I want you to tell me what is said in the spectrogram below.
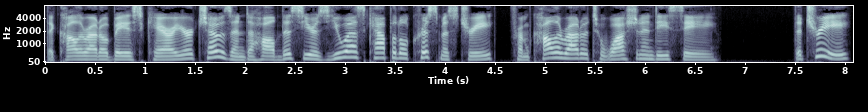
the Colorado based carrier chosen to haul this year's U.S. Capitol Christmas tree from Colorado to Washington, D.C. The tree,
